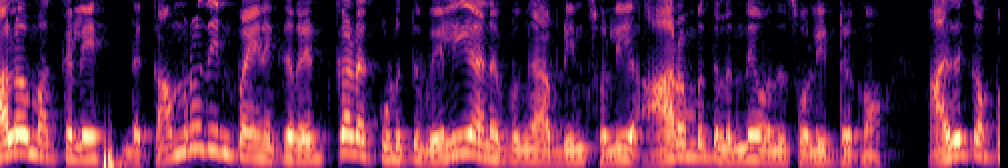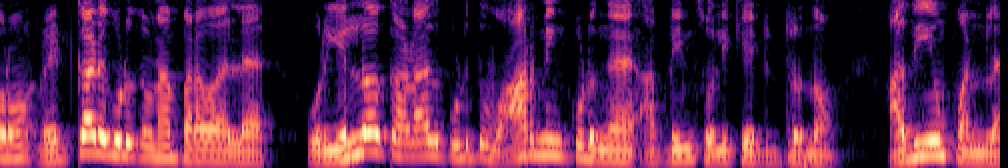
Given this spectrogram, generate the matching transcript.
ஹலோ மக்களே இந்த கம்ருதீன் பையனுக்கு ரெட் கார்டை கொடுத்து வெளியே அனுப்புங்க அப்படின்னு சொல்லி ஆரம்பத்துலேருந்தே வந்து சொல்லிட்டு இருக்கோம். அதுக்கப்புறம் ரெட் கார்டு கொடுக்கலாம் பரவாயில்ல ஒரு எல்லோ கார்டாவது கொடுத்து வார்னிங் கொடுங்க அப்படின்னு சொல்லி கேட்டுட்ருந்தோம் அதையும் பண்ணல.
